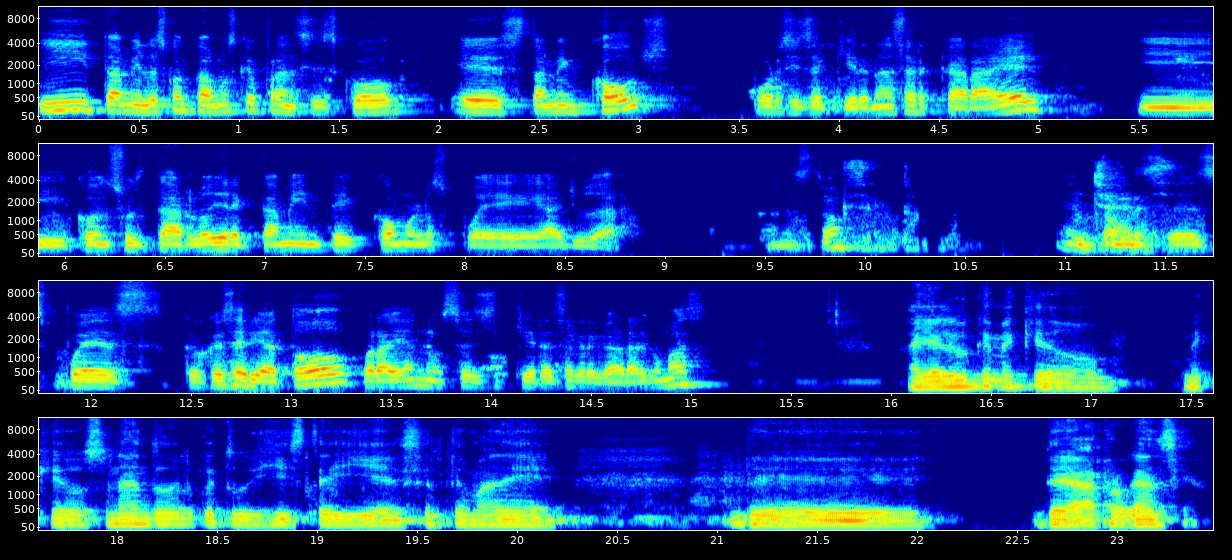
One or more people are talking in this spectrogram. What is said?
Y también les contamos que Francisco es también coach, por si se quieren acercar a él y consultarlo directamente cómo los puede ayudar. ¿Listo? Exacto. Entonces, pues creo que sería todo. Brian, no sé si quieres agregar algo más. Hay algo que me quedó me quedó sonando de lo que tú dijiste y es el tema de, de, arrogancia,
